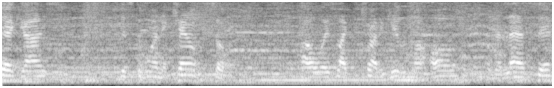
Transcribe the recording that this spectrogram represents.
Set, guys. This the one that counts, so I always like to try to give it my all on the last set.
